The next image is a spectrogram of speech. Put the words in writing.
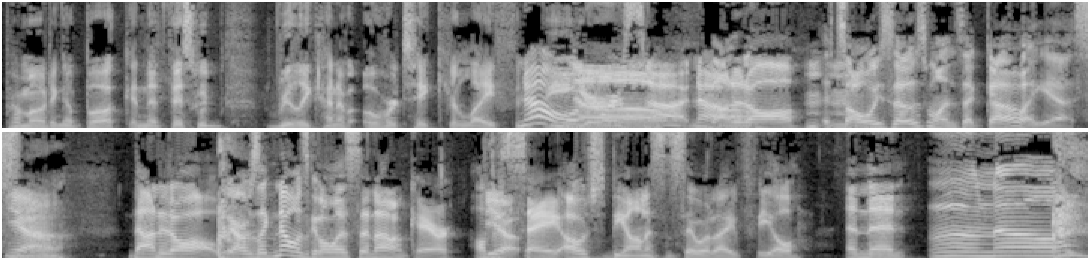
promoting a book and that this would really kind of overtake your life? And No, be of your, course not. No, Not at all. It's always those ones that go, I guess. Yeah. Not at all. I was like, no one's going to listen. I don't care. I'll Yeah. just say, I'll just be honest and say what I feel. And then, oh no,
